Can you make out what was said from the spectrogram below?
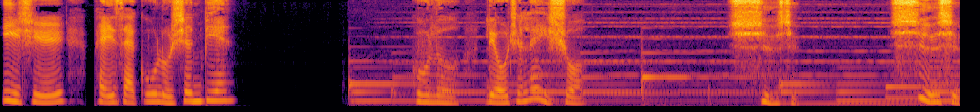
一直陪在咕噜身边。咕噜流着泪说：“谢谢，谢谢。”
